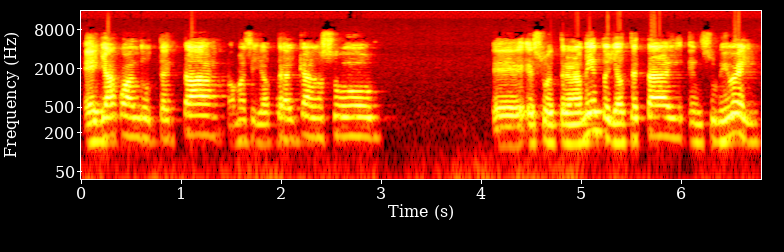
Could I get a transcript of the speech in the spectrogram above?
ella cuando usted está, vamos a decir, ya usted alcanzó eh, en su entrenamiento, ya usted está en, su nivel,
